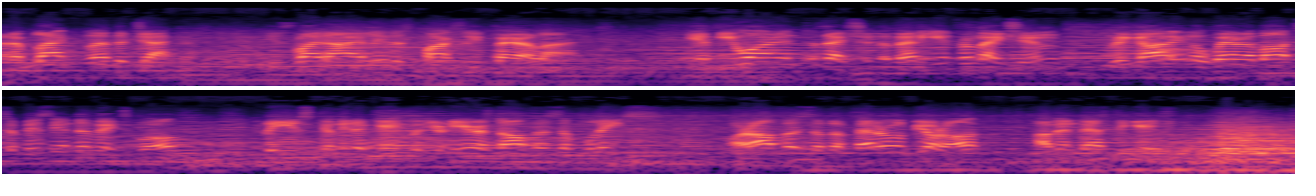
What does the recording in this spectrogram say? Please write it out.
and a black leather jacket. His right eyelid is partially paralyzed. If you are in possession of any information regarding the whereabouts of this individual, please communicate with your nearest office of police or office of the Federal Bureau of Investigation.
